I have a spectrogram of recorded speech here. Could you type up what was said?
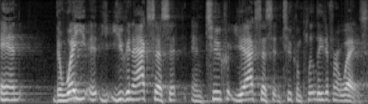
And the way you, you can access it in two, you access it in two completely different ways.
